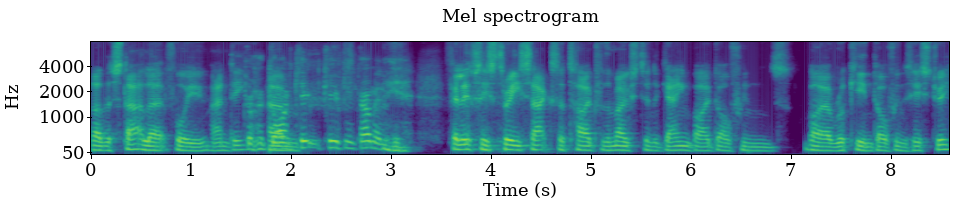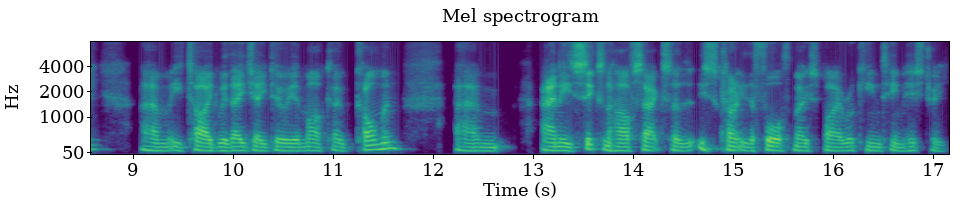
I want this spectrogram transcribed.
Another stat alert for you, Andy. Go, go um, on, keep, keep them coming. Yeah. Phillips' three sacks are tied for the most in the game by Dolphins by a rookie in Dolphins history. Um, he tied with AJ Duhe and Marco Coleman. Um, and he's six and a half sacks. So he's currently the fourth most by rookie in team history.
